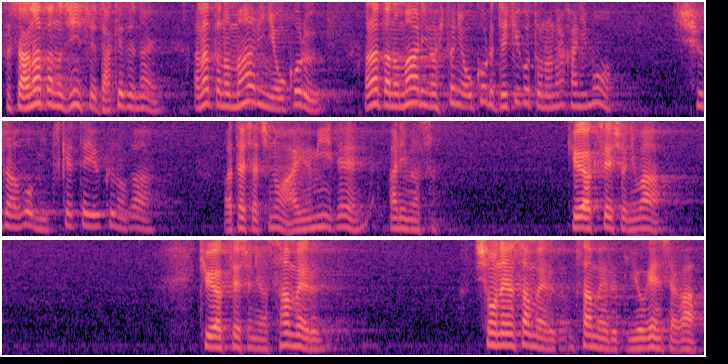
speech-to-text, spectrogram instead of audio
そしてあなたの人生だけでない。あなたの周りに起こるあなたの周りの人に起こる出来事の中にも手段を見つけていくのが私たちの歩みであります。旧約聖書には旧約聖書にはサムエル少年サムエルがサムエルっていう預言者が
